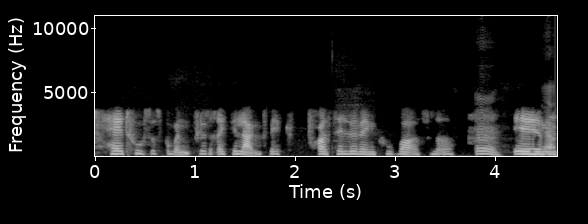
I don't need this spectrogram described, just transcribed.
have et hus, så skulle man flytte rigtig langt væk fra selve Vancouver og sådan noget. Mm. Øhm, Ja.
